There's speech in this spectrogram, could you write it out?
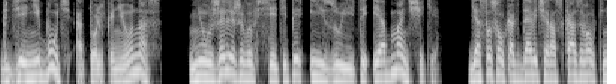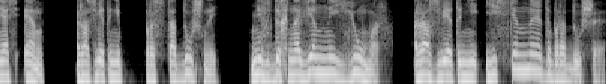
где-нибудь, а только не у нас. Неужели же вы все теперь иезуиты и обманщики? Я слышал, как Давича рассказывал князь Н. Разве это не простодушный, не вдохновенный юмор? Разве это не истинное добродушие?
